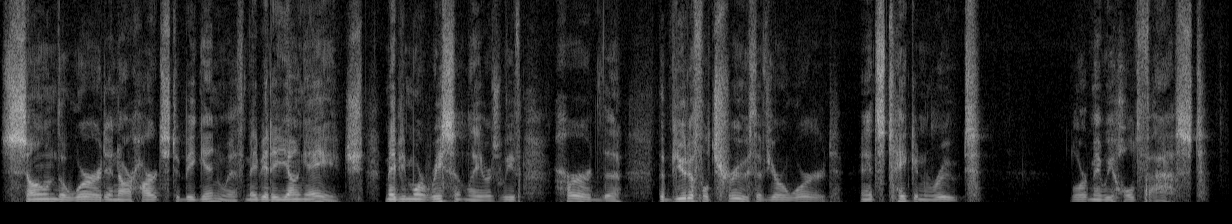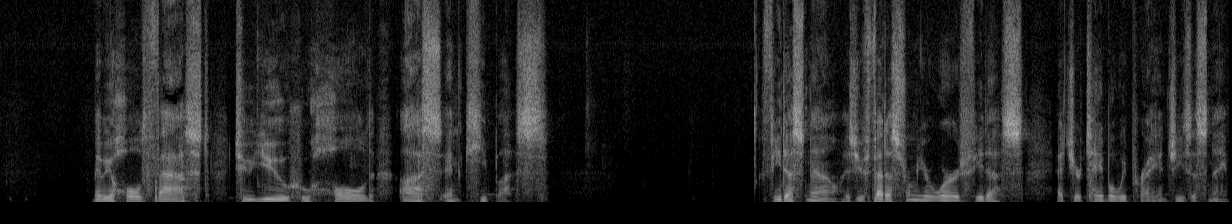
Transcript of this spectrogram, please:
sown the word in our hearts to begin with, maybe at a young age, maybe more recently, or as we've heard the, the beautiful truth of your word, and it's taken root Lord, may we hold fast. May we hold fast to you who hold us and keep us. Feed us now. As you fed us from your word, feed us at your table, we pray. In Jesus' name,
